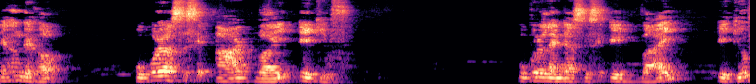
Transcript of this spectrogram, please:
এখন দেখো, উপরে আসতেছে আট বাই এ কিউব উপরের লাইনটা আসতেছে eight by a cube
